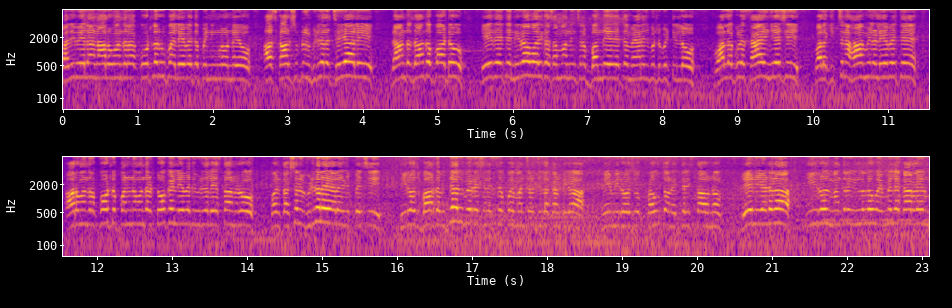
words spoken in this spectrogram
పదివేల నాలుగు వందల కోట్ల రూపాయలు ఏవైతే పెండింగ్లో ఉన్నాయో ఆ స్కాలర్షిప్లను విడుదల చేయాలి. దాంట్లో దాంతోపాటు ఏదైతే నిరావాదిగా సంబంధించిన బంద్ ఏదైతే మేనేజ్మెంట్ పెట్టిల్లో వాళ్ళకు కూడా సాయం చేసి వాళ్ళకి ఇచ్చిన హామీలను ఏవైతే ఆరు వందల కోట్లు పన్నెండు వందల టోకెన్లు ఏవైతే విడుదల చేస్తానో వాళ్ళు తక్షణం విడుదలయ్యాలని చెప్పేసి ఈ రోజు భారత విద్యార్థి ఫెడరేషన్ ఎస్ఎఫ్ఐ మంచిర్యాల జిల్లా కమిటీగా మేము ఈ రోజు ప్రభుత్వాన్ని హెచ్చరిస్తా ఉన్నాం. లేని ఎడల ఈ రోజు మంత్రి ఇళ్ళలో ఎమ్మెల్యే కార్యాలయం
